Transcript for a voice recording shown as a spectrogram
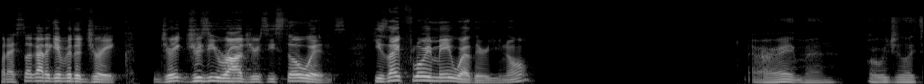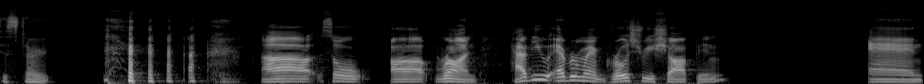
but I still got to give it to Drake. Drake, Drizzy Rogers, he still wins. He's like Floyd Mayweather, you know. All right, man. Where would you like to start? uh so uh Ron, have you ever went grocery shopping and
